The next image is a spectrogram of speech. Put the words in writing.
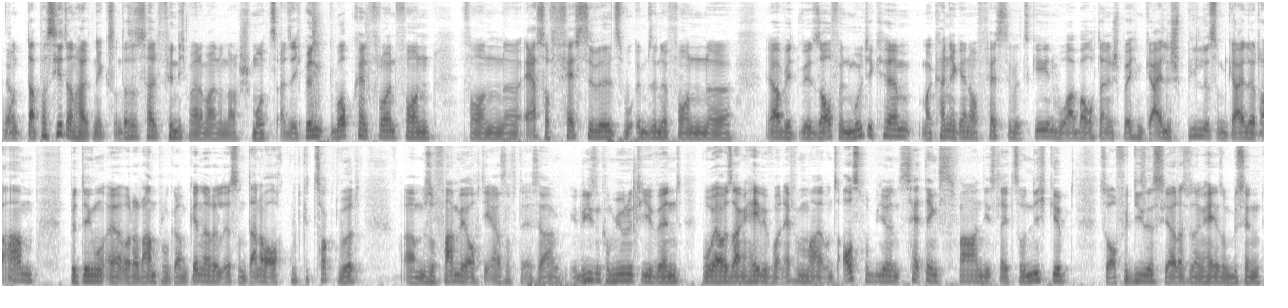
Ja. Und da passiert dann halt nichts. Und das ist halt, finde ich, meiner Meinung nach Schmutz. Also ich bin überhaupt kein Freund von, von äh, Airsoft Festivals, wo im Sinne von, äh, ja, wir, wir saufen in Multicam. Man kann ja gerne auf Festivals gehen, wo aber auch dann entsprechend geiles Spiel ist und geile Rahmenbedingungen äh, oder Rahmenprogramm generell ist und dann aber auch gut gezockt wird. Ähm, so fahren wir auch die Airsoft Days, ja. Ein riesen Community-Event, wo wir aber sagen, hey, wir wollen einfach mal uns ausprobieren, Settings fahren, die es vielleicht so nicht gibt. So auch für dieses Jahr, dass wir sagen, hey, so ein bisschen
